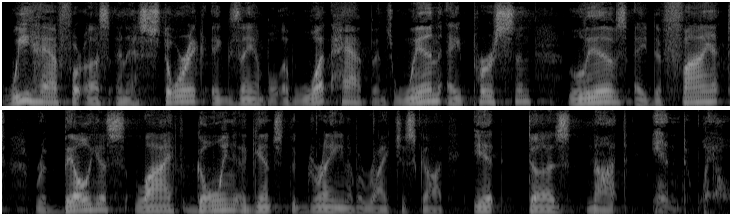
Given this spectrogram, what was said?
we have for us an historic example of what happens when a person lives a defiant, rebellious life going against the grain of a righteous God. It does not end well.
